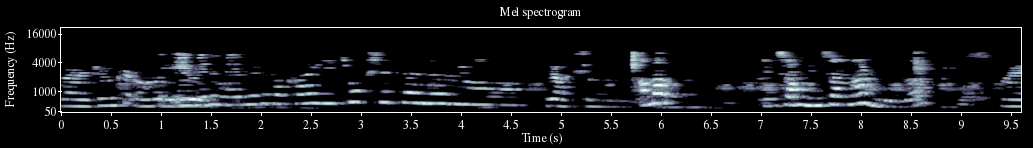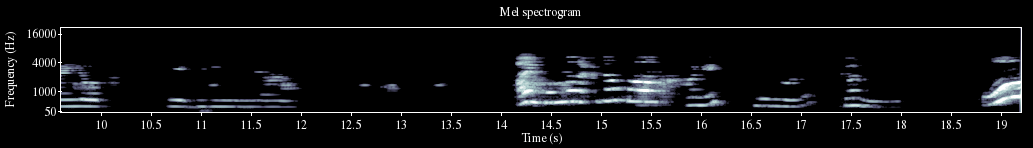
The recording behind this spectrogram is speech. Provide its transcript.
Ben çünkü Evlerin evleri bak ay çok şekerler ya. Ama insan insan var mı burada? Ay yok. Ne bileyim ya. Ay bunlara şuna bak. Hani? Bunlara. Görmüyorum. Ooo!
